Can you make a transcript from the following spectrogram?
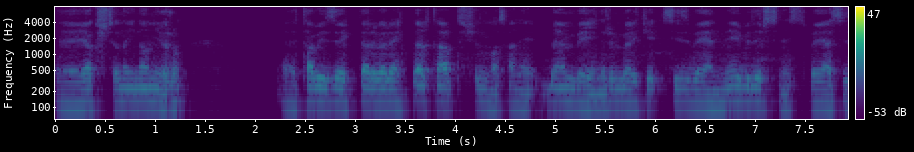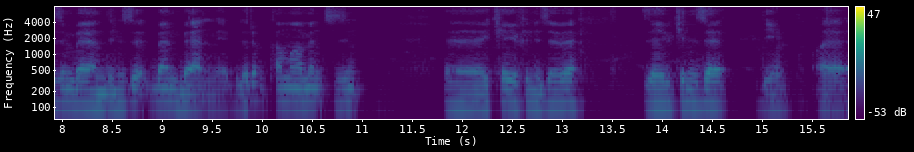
e, yakıştığına inanıyorum. E, Tabi zevkler ve renkler tartışılmaz. Hani ben beğenirim belki siz beğenmeyebilirsiniz veya sizin beğendiğinizi ben beğenmeyebilirim. Tamamen sizin e, keyfinize ve zevkinize diyeyim e,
